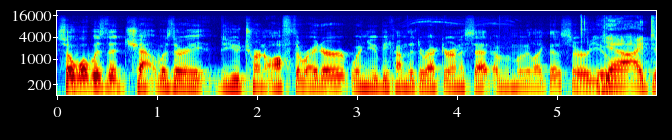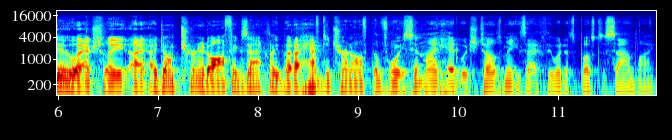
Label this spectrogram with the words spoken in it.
So what was the cha- was there a do you turn off the writer when you become the director on a set of a movie like this or you Yeah, I do actually. I, I don't turn it off exactly, but I have to turn off the voice in my head, which tells me exactly what it's supposed to sound like.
